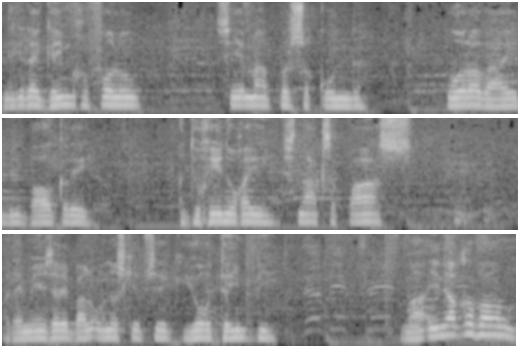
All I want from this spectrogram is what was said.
En ek het hy game gevolg sê maar per sekonde oral waar hy die bal kry. En toe gee nog hy snaakse pas maar die mense het die bal onderskep sê ek joh duimpie. Maar in elk geval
